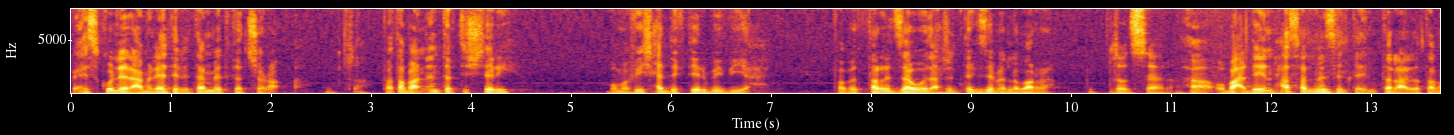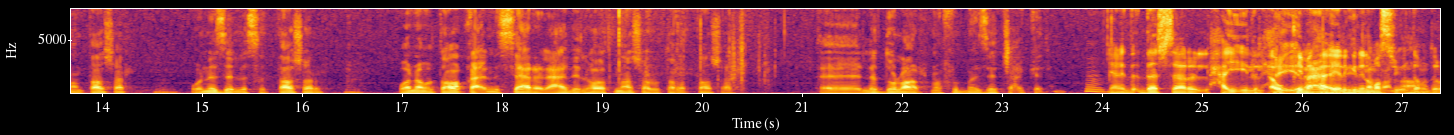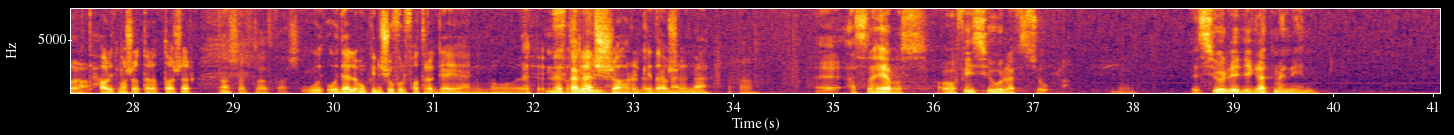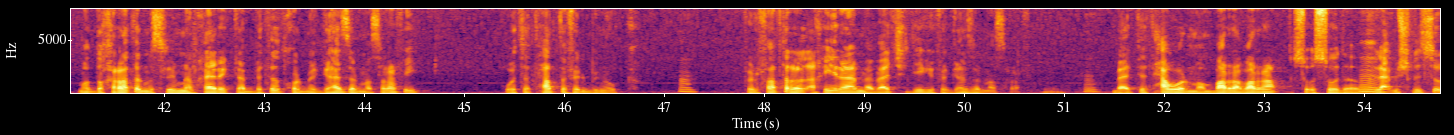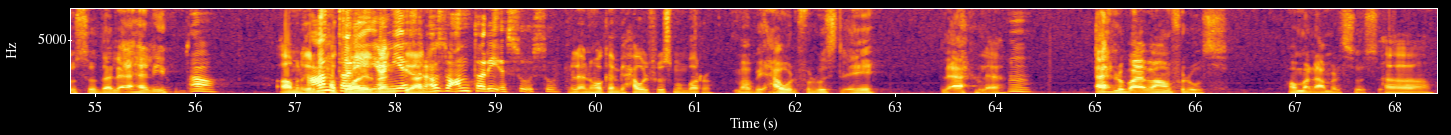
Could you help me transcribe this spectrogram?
بحيث كل العمليات اللي تمت كانت شراء. صح. فطبعا انت بتشتري ومفيش حد كتير بيبيع. فبتضطر تزود عشان تجذب اللي بره. زود السعر. آه وبعدين حصل نزل تاني طلع ل 18 ونزل ل 16 وأنا متوقع ان السعر العادي اللي هو 12 و13 آه للدولار. المفروض ما يزيدش عن كده. يعني ده, السعر الحقيقي لل- أو الحقيقي القيمه الحقيقيه للجنيه. المصري آه، قدام الدولار. آه. حوالي 12 13 12 13 و- وده اللي ممكن نشوفه الفترة الجاية يعني إنه في خلال شهر كده أو شهر آه، أصل هي بص هو في سيولة في السوق. السيولة دي جت منين؟ مدخرات المصريين من الخارج كانت بتدخل من الجهاز المصرفي وتتحط في البنوك. في الفترة الأخيرة ما بقتش تيجي في الجهاز المصرفي. بقت تتحول من بره بره. السوق السوداء لا مش للسوق السوداء لأهاليهم. آه. آه من غير ما عن يحطوها طريق للبنك يعني يعني, قصده عن طريق السوق السوداء لأن هو كان بيحول فلوس من بره. ما بيحول فلوس لإيه؟ لأهله. لا أهله بقى معاهم فلوس. هم اللي عملوا السوق السوداء آه.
